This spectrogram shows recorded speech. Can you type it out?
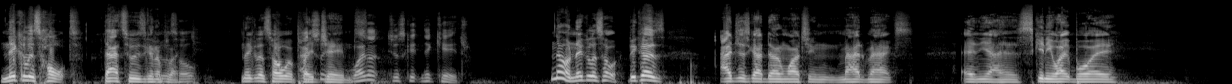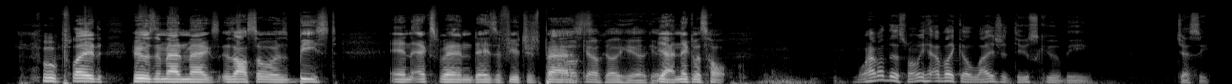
Nicholas Hoult. That's who he's gonna Nicholas play. Hoult. Nicholas Hoult would play Actually, James. Why not just get Nick Cage? No, Nicholas Hoult because I just got done watching Mad Max, and yeah, his skinny white boy who played who was in Mad Max is also his beast in X Men Days of Futures Past. Okay, okay, okay, okay. Yeah, Nicholas Hoult. Well, how about this? Why don't we have like Eliza Dushku be Jesse?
